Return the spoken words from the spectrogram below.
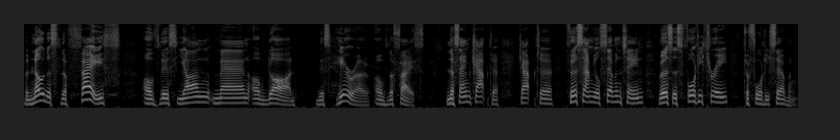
But notice the faith of this young man of God, this hero of the faith. In the same chapter, chapter 1 Samuel 17, verses 43 to 47.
